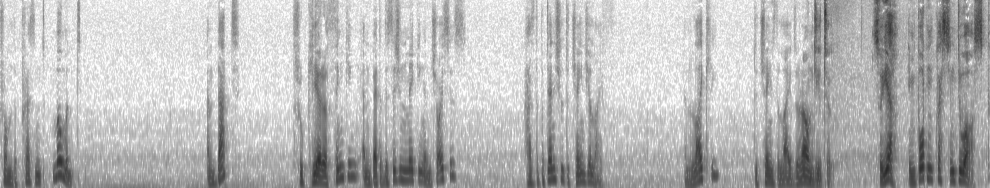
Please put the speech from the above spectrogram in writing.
from the present moment. And that, through clearer thinking and better decision making and choices, has the potential to change your life and likely to change the lives around you too. So, yeah, important question to ask.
